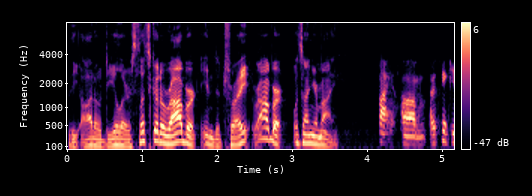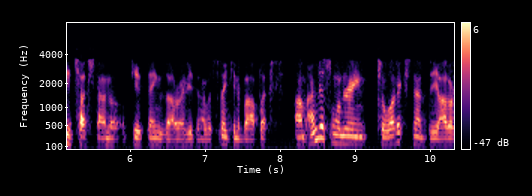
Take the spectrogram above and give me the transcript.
the auto dealers. Let's go to Robert in Detroit. Robert, what's on your mind? Hi. Um, I think you touched on a few things already that I was thinking about, but um, I'm just wondering to what extent the auto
